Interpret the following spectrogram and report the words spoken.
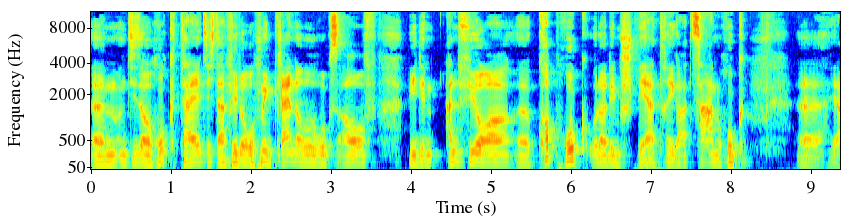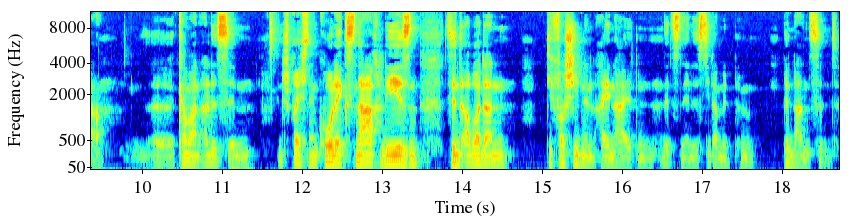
Ähm, und dieser Ruck teilt sich dann wiederum in kleinere Rucks auf, wie dem Anführer äh, Kopfruck oder dem Speerträger Zahnruck. Äh, ja, äh, kann man alles im entsprechenden Kodex nachlesen, sind aber dann die verschiedenen Einheiten letzten Endes, die damit benannt sind.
